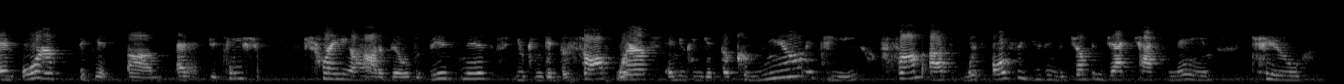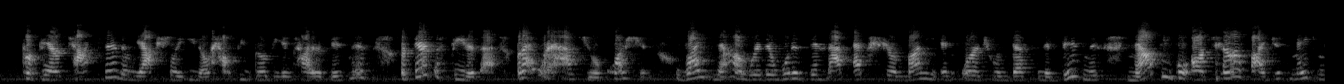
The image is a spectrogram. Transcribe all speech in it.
in order to get um, education, training on how to build a business. You can get the software, and you can get the community from us with also using the Jumping Jack Tax name to prepare taxes and we actually, you know, help you build the entire business. But there's a fee to that. But I want to ask you a question. Right now, where there would have been that extra money in order to invest in a business, now people are terrified just making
